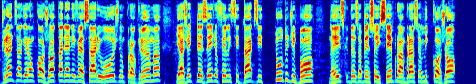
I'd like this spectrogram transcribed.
Grande zagueirão Cojó tá de aniversário hoje no programa e a gente deseja felicidades e tudo de bom. Não é isso? Que Deus abençoe sempre. Um abraço, meu amigo Cojó,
